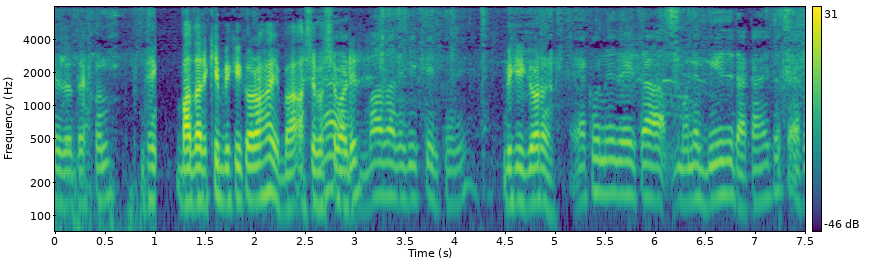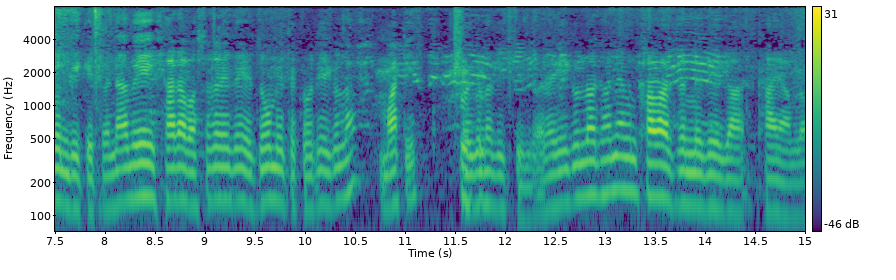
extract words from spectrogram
এই যে দেখুন বাজারে কি বিক্রি করা হয় বা আশেপাশে হ্যাঁ, বাড়ির? বাজারে বিক্রি করি। বিক্রি করেন? এখন এই যে এটা মানে বীজ রাখা হয়েছে তো এখন বিক্রি করি। না আমি এই সারা বছর এই যে জমিতে করি এগুলো মাটির ওইগুলো বিক্রি করি। আর এইগুলো ধরেন এখন খাওয়ার জন্য যে যা খাই আমরা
